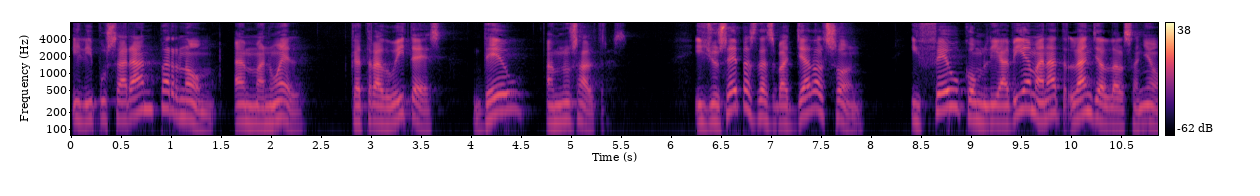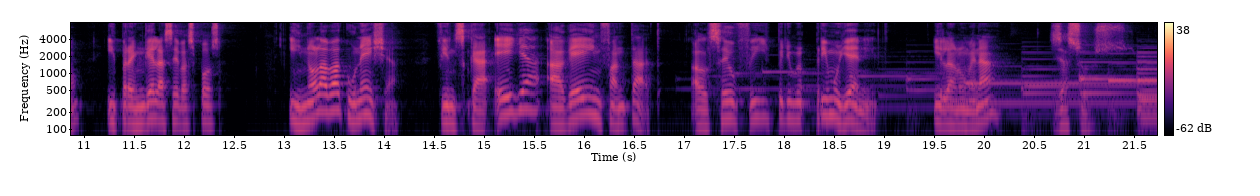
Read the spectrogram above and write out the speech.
i li posaran per nom Emmanuel, que traduït és Déu amb nosaltres. I Josep es desvetjà del son i feu com li havia manat l'àngel del Senyor i prengué la seva esposa. I no la va conèixer fins que ella hagué infantat el seu fill prim primogènit i l'anomenà Jesús. En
